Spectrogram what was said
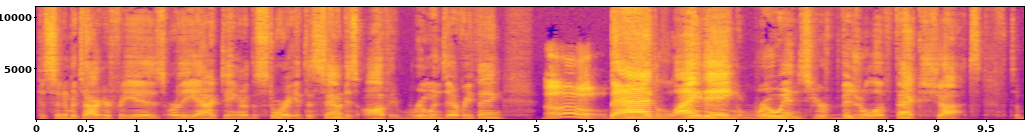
the cinematography is, or the acting, or the story. If the sound is off, it ruins everything Oh, bad lighting ruins your visual effects shots. So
